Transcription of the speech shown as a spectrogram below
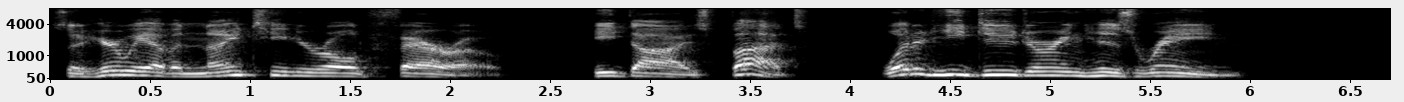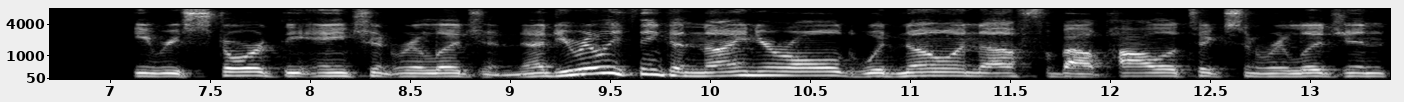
So here we have a 19 year old pharaoh he dies. But what did he do during his reign? He restored the ancient religion. Now, do you really think a nine year old would know enough about politics and religion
